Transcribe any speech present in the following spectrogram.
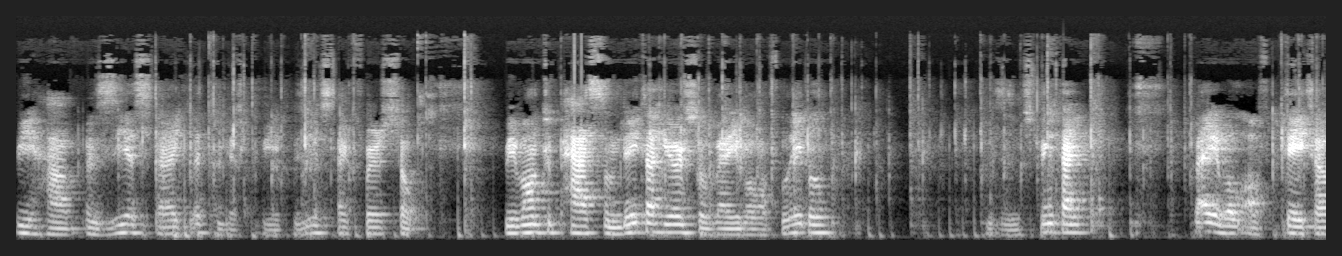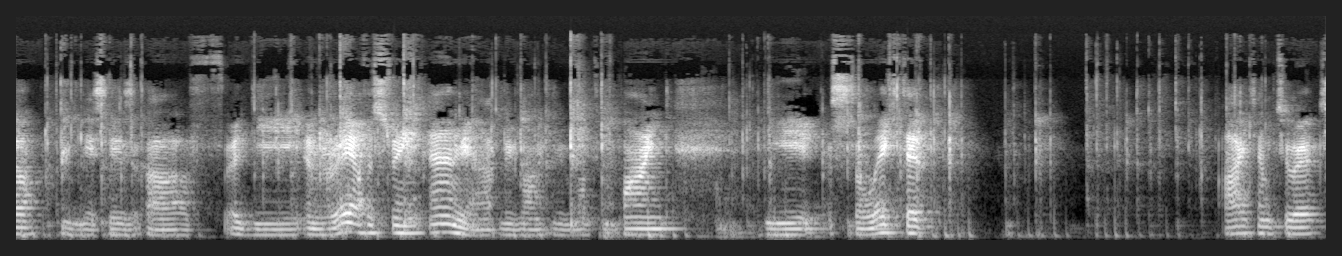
we have a Z stack. Let me just create a Z stack first. So we want to pass some data here so variable of label. This is a string type. Variable of data. This is of the an array of a string. And we have we want we want to bind the selected item to it.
